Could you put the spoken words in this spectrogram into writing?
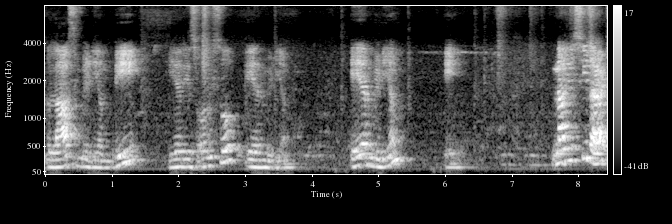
glass medium B. Here is also air medium. Air medium A. Now you see that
